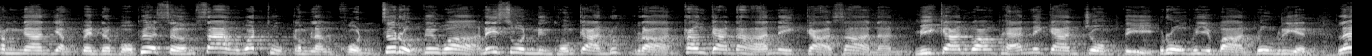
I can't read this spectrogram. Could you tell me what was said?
ทำงานอย่างเป็นระบบเพื่อเสริมสร้างวัตถุกำลังพลสรุปได้ว่าในส่วนหนึ่งของการรุกรานทางการทหารในกาซานั้น มีการวางแผนในการโจมตี โรงพยาบาลโรงเรียน และ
